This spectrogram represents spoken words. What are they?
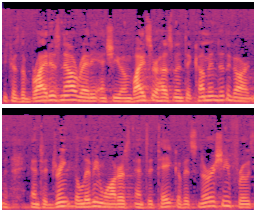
Because the bride is now ready, and she invites her husband to come into the garden and to drink the living waters and to take of its nourishing fruits.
